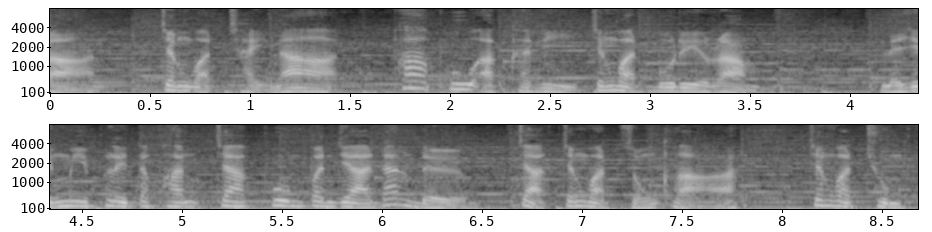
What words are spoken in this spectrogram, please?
ราณ จังหวัดชัยนาท ผ้าภูอัคคณีจังหวัดบุรีรัมย์ และยังมีผลิตภัณฑ์จากภูมิปัญญาดั้งเดิม จากจังหวัดสงขลา จังหวัดชุมพ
